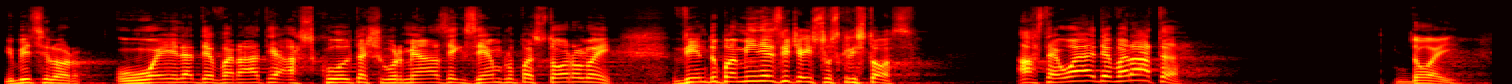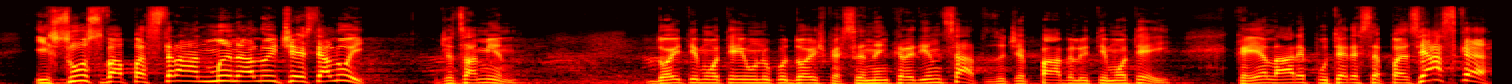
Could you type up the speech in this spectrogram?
Iubiților, oile adevărate ascultă și urmează exemplul păstorului. Vin după mine, zice Iisus Hristos. Asta e oaia adevărată. Doi. Iisus va păstra în mâna lui ce este a lui. Ziceți amin. 2 Timotei 1 cu 12. Sunt încredințat, zice Pavel lui Timotei, că el are putere să păzească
